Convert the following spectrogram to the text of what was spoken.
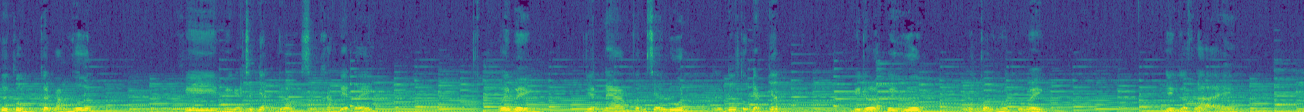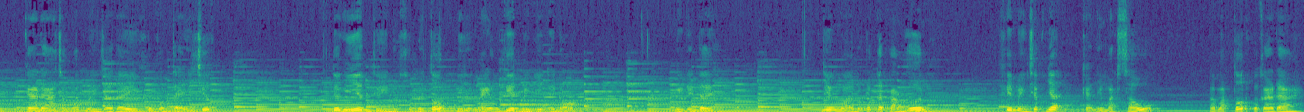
cuối cùng cân bằng hơn khi mình đã chấp nhận được sự khác biệt đấy. Với mình, Việt Nam vẫn sẽ luôn là nước tốt đẹp nhất vì đó là quê hương, là cội nguồn của mình. Nhưng ngược lại, Canada trong mắt mình giờ đây không còn tệ như trước. Đương nhiên thì nó không phải tốt như những ngày đầu tiên mình nhìn thấy nó. Mình đến đây, nhưng mà nó đã cân bằng hơn khi mình chấp nhận cả những mặt xấu và mặt tốt của Canada.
